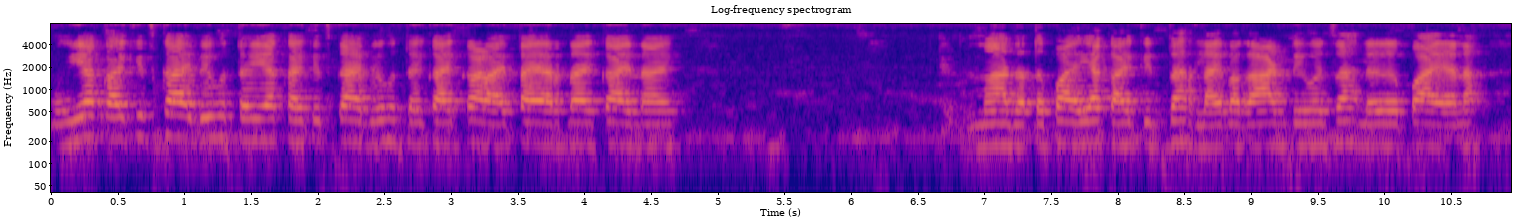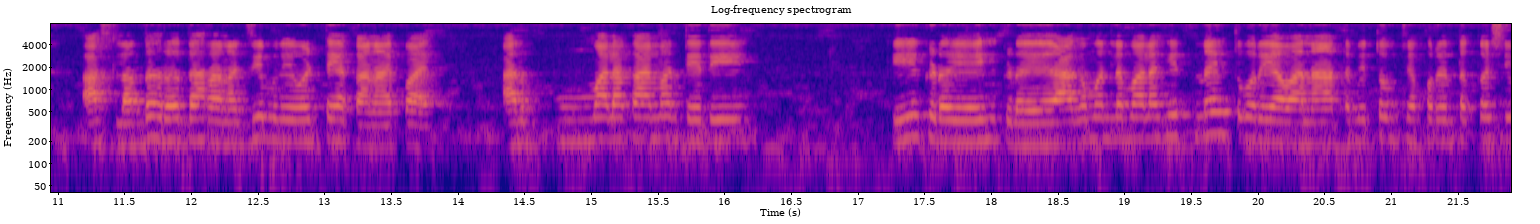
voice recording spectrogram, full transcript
मग एकाएकीच काय बी होतंय एकाएकीच काय बी आहे काय कळाय तयार नाही काय नाही. माझा तर पाय एकाएकीच धरलाय बघा आठ दिवस झालं पायाला असला धर धराना जिमणीवर टेका नाही पाय. आणि मला काय म्हणते ती? की इकडं ये इकडं ये. अगं म्हणलं मला हित नाही तोवर यावा ना तर मी तुमच्यापर्यंत कशी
